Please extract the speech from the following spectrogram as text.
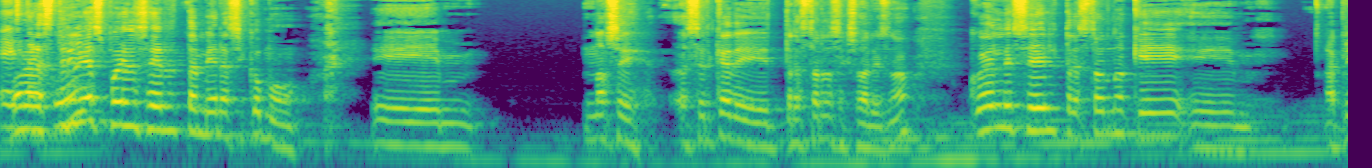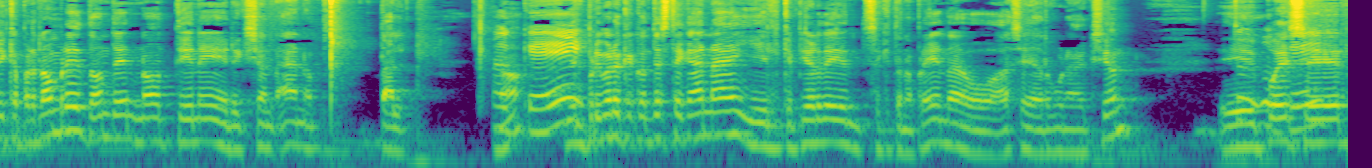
Está bueno, las cool. trivias pueden ser también así como, eh, no sé, acerca de trastornos sexuales, ¿no? ¿Cuál es el trastorno que eh, aplica para el hombre donde no tiene erección? Ah, no, pues tal. ¿no? Ok. El primero que conteste gana y el que pierde se quita una prenda o hace alguna acción. Eh, puede ser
